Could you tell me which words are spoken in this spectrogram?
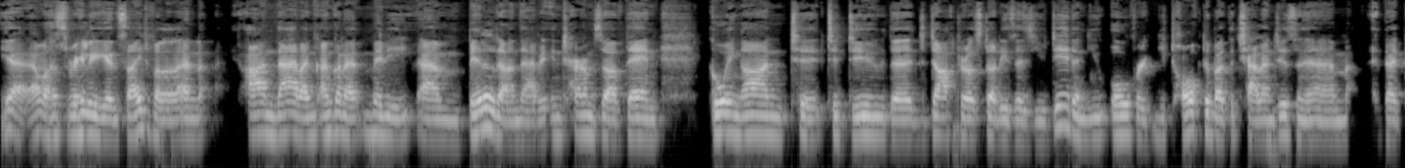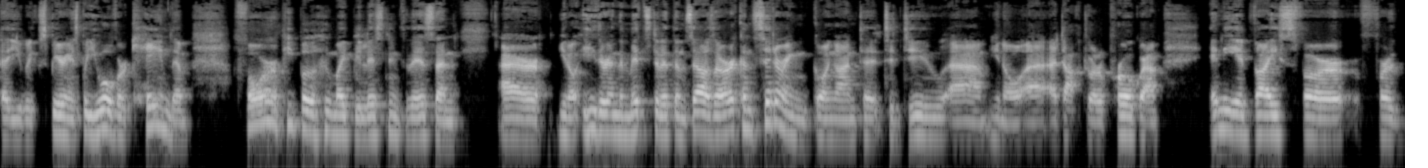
Yeah, that was really insightful. And on that, I'm, I'm going to maybe um, build on that in terms of then going on to to do the, doctoral studies as you did and you over you talked about the challenges um, that, that you experienced but you overcame them for people who might be listening to this and are you know either in the midst of it themselves or are considering going on to to do um, you know a, a doctoral program any advice for for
